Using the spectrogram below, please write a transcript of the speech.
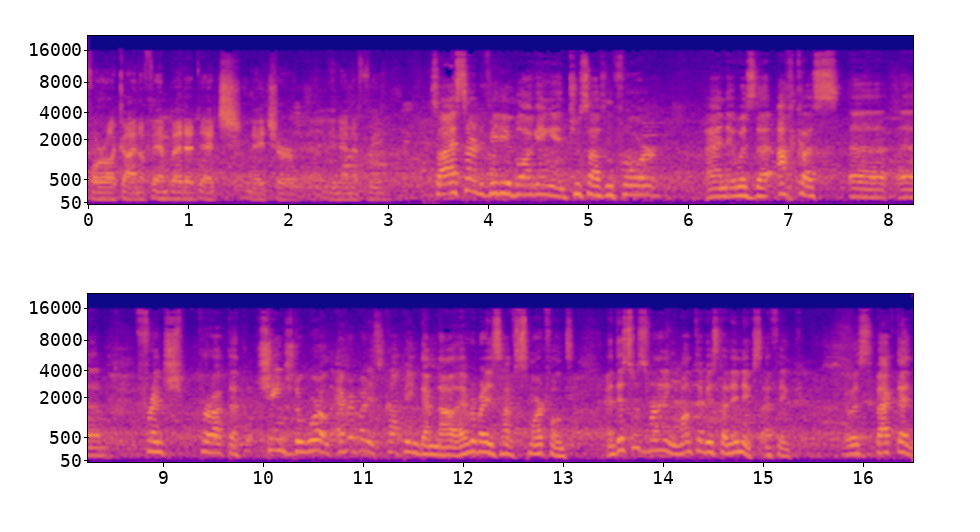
for a kind of embedded edge nature in NFV. So I started video blogging in 2004 and it was the Archos uh, uh, French product that changed the world. Everybody's copying them now. Everybody's have smartphones, and this was running Montavista Linux. I think it was back then.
